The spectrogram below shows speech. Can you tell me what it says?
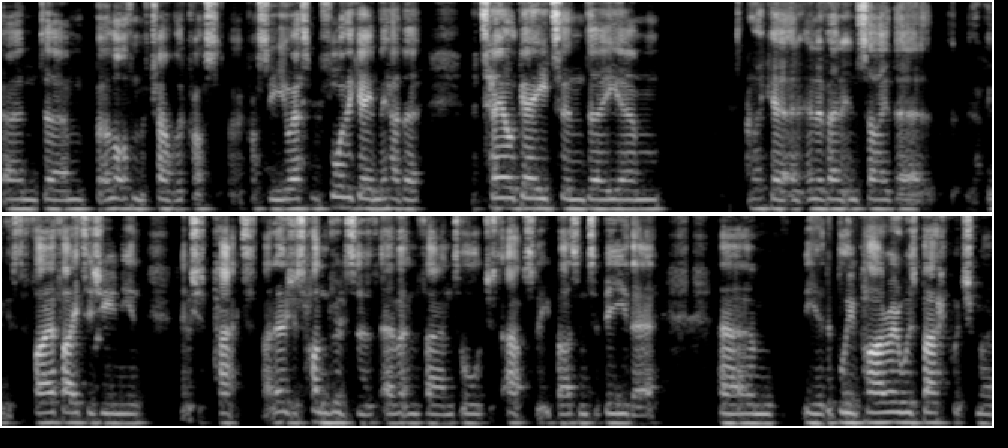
and um, but a lot of them have travelled across across the US. And before the game, they had a, a tailgate and a um, like a, an event inside the I think it's the firefighters union. It was just packed. Like, there was just hundreds of Everton fans, all just absolutely buzzing to be there. Um, yeah, the blue pyro was back, which my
